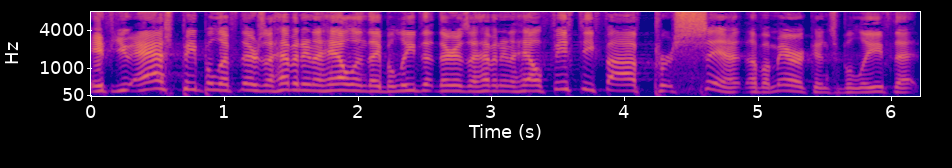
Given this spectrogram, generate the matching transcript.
If you ask people if there's a heaven and a hell and they believe that there is a heaven and a hell, 55% of Americans believe that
